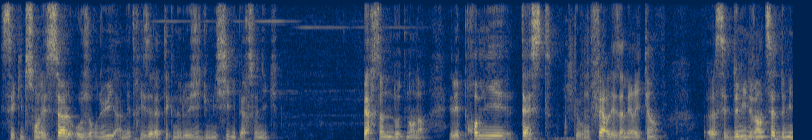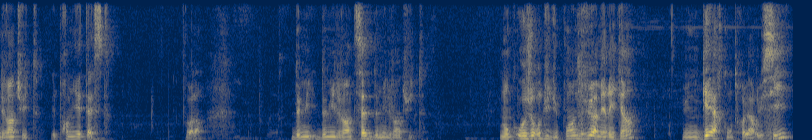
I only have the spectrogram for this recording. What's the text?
c'est qu'ils sont les seuls aujourd'hui à maîtriser la technologie du missile hypersonique. Personne d'autre n'en a. Les premiers tests que vont faire les Américains, euh, c'est 2027-2028. Les premiers tests. Voilà. 2027-2028. Donc aujourd'hui, du point de vue américain, une guerre contre la Russie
